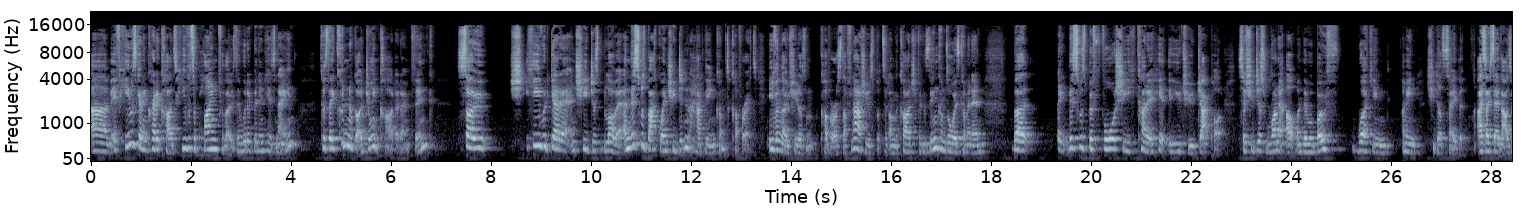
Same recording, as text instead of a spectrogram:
um, if he was getting credit cards, he was applying for those. They would have been in his name because they couldn't have got a joint card, I don't think. So he would get it and she'd just blow it. And this was back when she didn't have the income to cover it. Even though she doesn't cover her stuff now, she just puts it on the card. She figures the income's always coming in. But like this was before she kind of hit the YouTube jackpot. So she just run it up when they were both working. I mean, she does say that, as I said, that was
